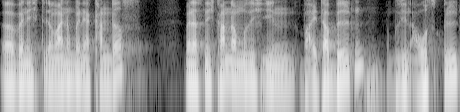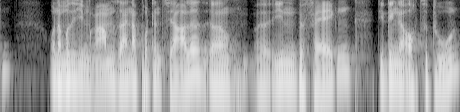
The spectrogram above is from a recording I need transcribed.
äh, wenn ich der Meinung bin, er kann das. Wenn er es nicht kann, dann muss ich ihn weiterbilden, dann muss ich ihn ausbilden und dann muss ich im Rahmen seiner Potenziale äh, äh, ihn befähigen, die Dinge auch zu tun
